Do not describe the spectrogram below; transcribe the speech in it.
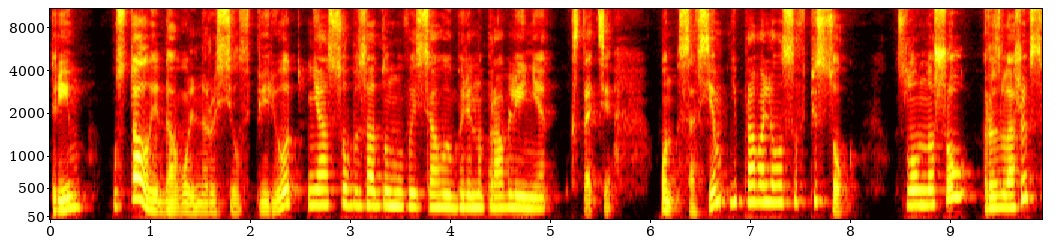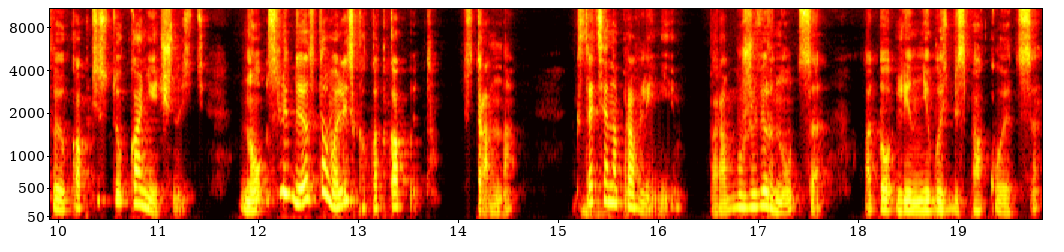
Трим, Устало и довольно рысил вперед, не особо задумываясь о выборе направления. Кстати, он совсем не проваливался в песок, словно шел, разложив свою когтистую конечность. Но следы оставались как от копыт. Странно. Кстати, о направлении. Пора бы уже вернуться, а то Лин, небось, беспокоится.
